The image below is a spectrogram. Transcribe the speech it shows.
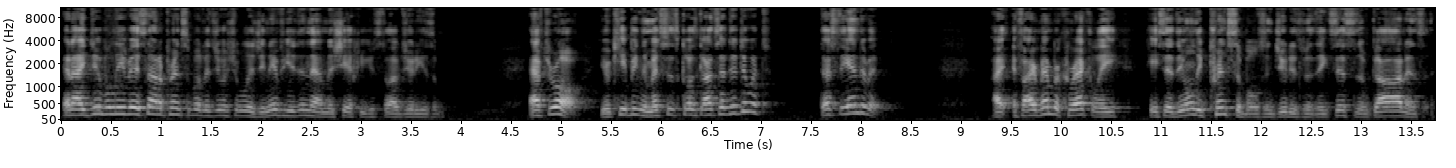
And I do believe it's not a principle of the Jewish religion. If you didn't have Mashiach, you could still have Judaism. After all, you're keeping the mitzvahs because God said to do it. That's the end of it. I, if I remember correctly, he said the only principles in Judaism is the existence of God and,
